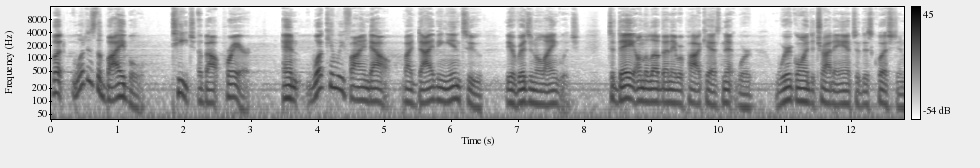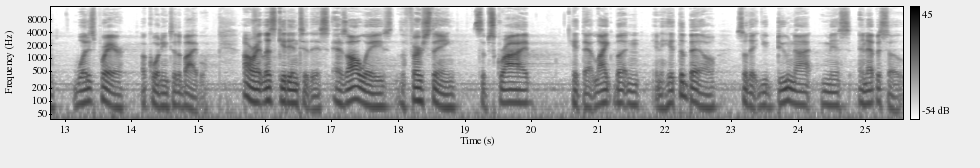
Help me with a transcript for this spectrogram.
But what does the Bible teach about prayer? And what can we find out by diving into the original language? Today on the Love Thy Neighbor Podcast Network, we're going to try to answer this question What is prayer according to the Bible? All right, let's get into this. As always, the first thing, subscribe, hit that like button, and hit the bell so that you do not miss an episode.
